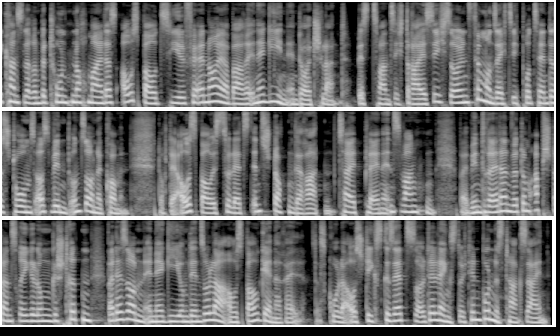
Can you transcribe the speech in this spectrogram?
Die Kanzlerin betont nochmal das Ausbauziel für erneuerbare Energien in Deutschland. Bis 2030 sollen 65 Prozent des Stroms aus Wind und Sonne kommen. Doch der Ausbau ist zuletzt ins Stocken geraten, Zeitpläne ins Wanken. Bei Windrädern wird um Abstandsregelungen gestritten, bei der Sonnenenergie Energie um den Solarausbau generell. Das Kohleausstiegsgesetz sollte längst durch den Bundestag sein.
